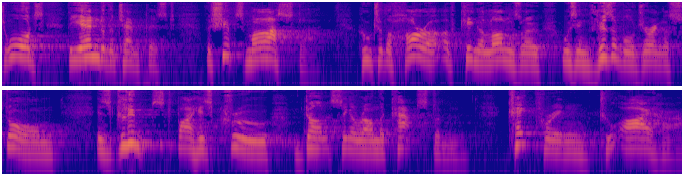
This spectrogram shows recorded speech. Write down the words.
Towards the end of the tempest, the ship's master, who to the horror of King Alonso was invisible during a storm, is glimpsed by his crew dancing around the capstan, capering to eye her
